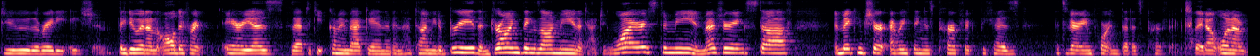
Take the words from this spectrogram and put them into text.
do the radiation. They do it in all different areas. They have to keep coming back in and telling me to breathe and drawing things on me and attaching wires to me and measuring stuff and making sure everything is perfect because it's very important that it's perfect. They don't want to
